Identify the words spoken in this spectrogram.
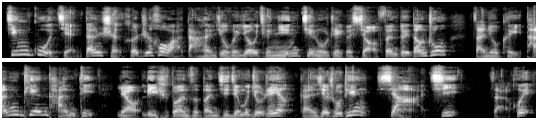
经过简单审核之后啊，大汉就会邀请您进入这个小分队当中，咱就可以谈天谈地聊历史段子。本期节目就这样，感谢收听，下期再会。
